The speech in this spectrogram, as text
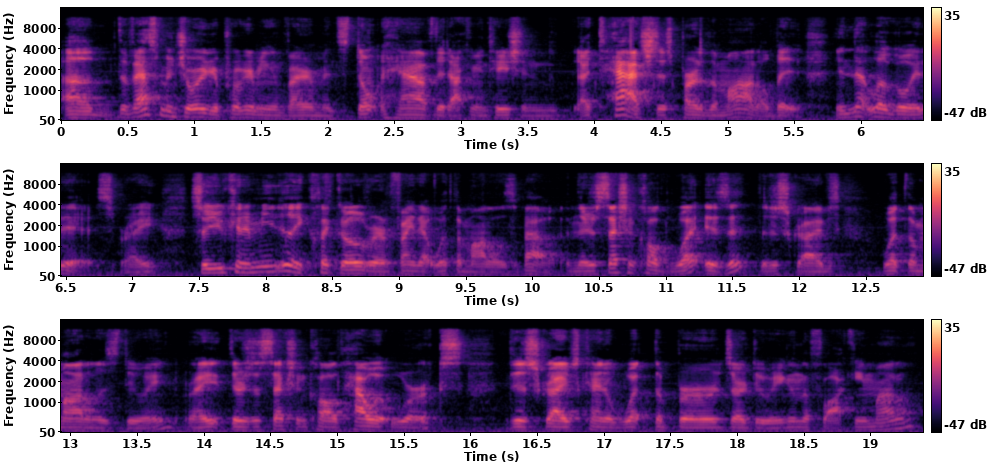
Um, the vast majority of programming environments don't have the documentation attached as part of the model, but in NetLogo it is, right? So you can immediately click over and find out what the model is about. And there's a section called What is it? that describes what the model is doing, right? There's a section called How it works that describes kind of what the birds are doing in the flocking model.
